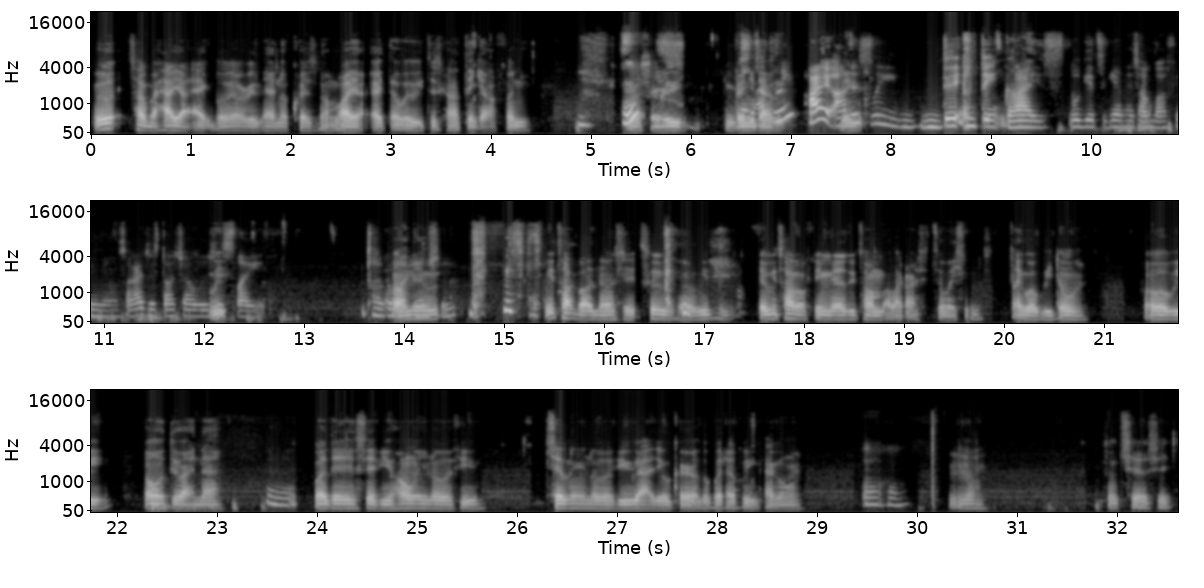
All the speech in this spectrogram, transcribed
we'll talk about how y'all act, but we don't really have no question on why y'all act that way. We just kind of think y'all funny. You know I'm saying? We bring it down. I honestly didn't think guys would get together and talk about females. Like, I just thought y'all was We- just like talk about mean, dumb we- shit. We talk about dumb shit too. But we if we talk about females, we talking about like our situations, like what we doing, or what we going through right now. Mm. Whether it's if you hoeing or if you chilling or if you got your girl or whatever you got going. Mhm. You know, some chill shit.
